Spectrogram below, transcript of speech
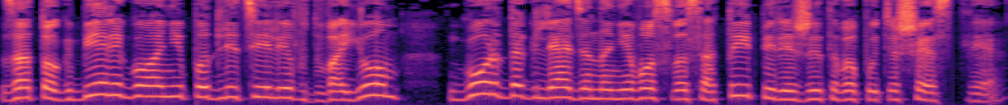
Зато к берегу они подлетели вдвоем, гордо глядя на него с высоты пережитого путешествия.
